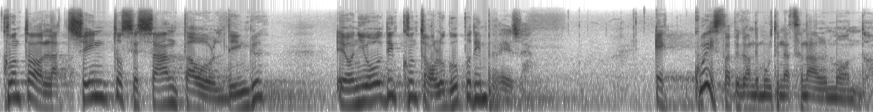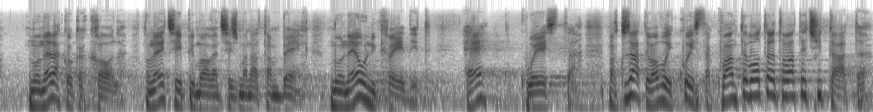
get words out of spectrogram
Controlla 160 holding e ogni holding controlla un gruppo di imprese. Questa la più grande multinazionale al mondo. Non è la Coca-Cola, non è JP Morgan Chase Manhattan Bank, non è Unicredit, è questa. Ma scusate, ma voi questa quante volte la trovate citata?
